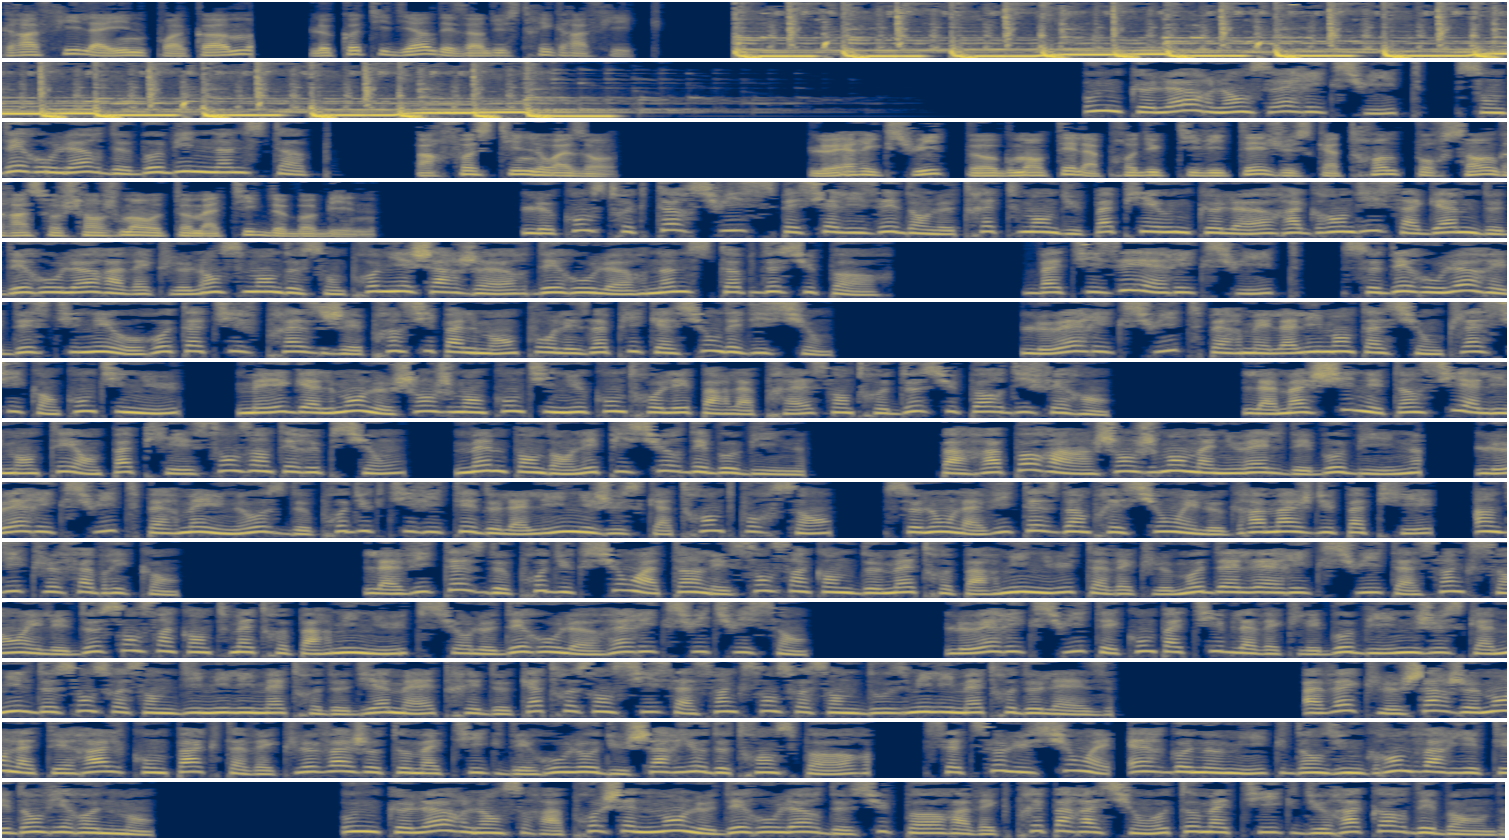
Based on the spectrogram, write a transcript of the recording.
graphiline.com, le quotidien des industries graphiques. Unkeler lance RX8, son dérouleur de bobines non-stop. Par Faustine Loison. Le RX8 peut augmenter la productivité jusqu'à 30% grâce au changement automatique de bobine. Le constructeur suisse spécialisé dans le traitement du papier Unkeler agrandit sa gamme de dérouleurs avec le lancement de son premier chargeur dérouleur non-stop de support. Baptisé RX8, ce dérouleur est destiné aux rotatives presse G principalement pour les applications d'édition. Le RX8 permet l'alimentation classique en continu, mais également le changement continu contrôlé par la presse entre deux supports différents. La machine est ainsi alimentée en papier sans interruption, même pendant l'épissure des bobines. Par rapport à un changement manuel des bobines, le RX8 permet une hausse de productivité de la ligne jusqu'à 30%, selon la vitesse d'impression et le grammage du papier, indique le fabricant. La vitesse de production atteint les 152 mètres par minute avec le modèle RX8 à 500 et les 250 mètres par minute sur le dérouleur RX8 800. Le RX8 est compatible avec les bobines jusqu'à 1270 mm de diamètre et de 406 à 572 mm de lèse. Avec le chargement latéral compact avec levage automatique des rouleaux du chariot de transport, cette solution est ergonomique dans une grande variété d'environnements. Unkeler lancera prochainement le dérouleur de support avec préparation automatique du raccord des bandes.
